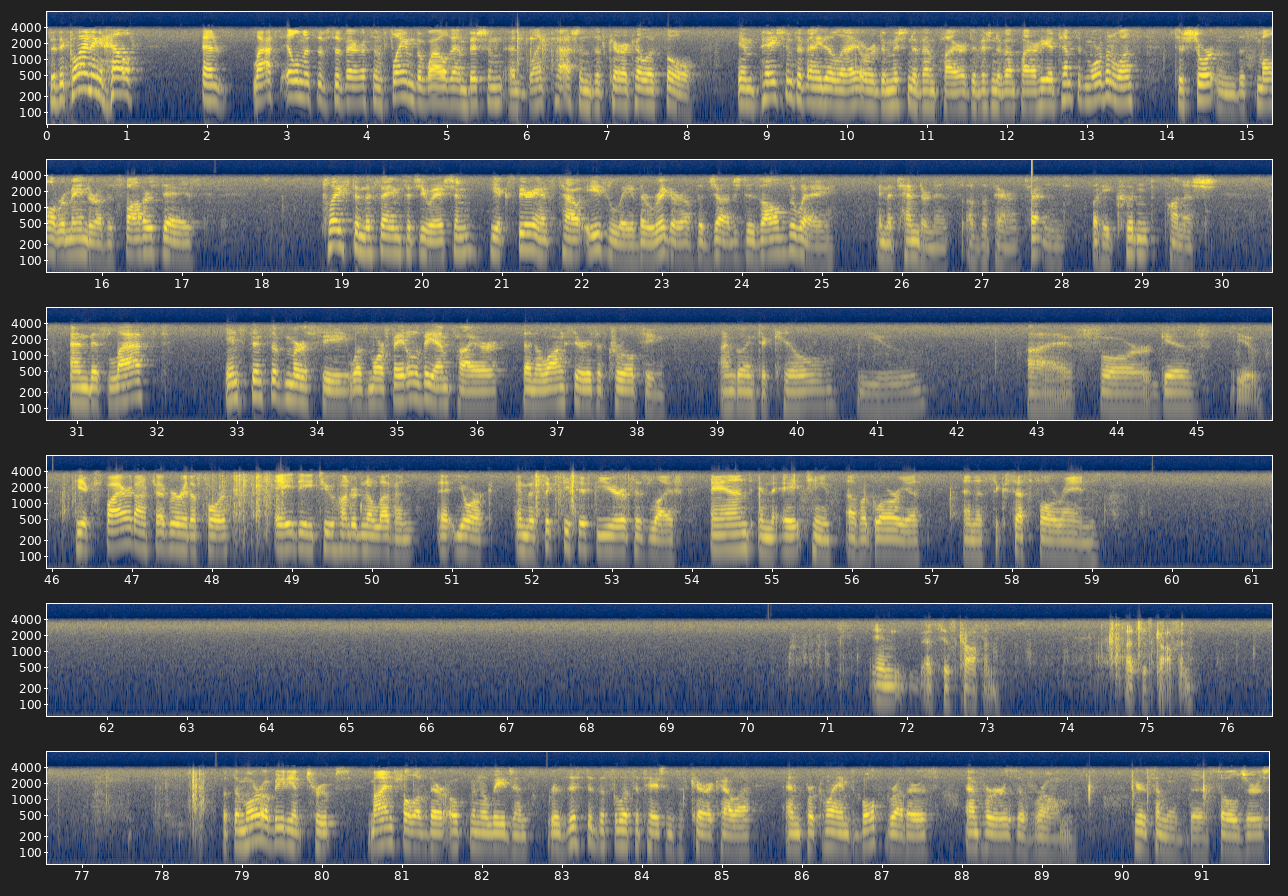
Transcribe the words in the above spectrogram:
The declining health and last illness of Severus inflamed the wild ambition and blank passions of Caracalla's soul. Impatient of any delay or dimission of empire, division of empire, he attempted more than once to shorten the small remainder of his father's days. Placed in the same situation, he experienced how easily the rigor of the judge dissolves away in the tenderness of the parent. Threatened, but he couldn't punish. And this last instance of mercy was more fatal to the empire than a long series of cruelty. I'm going to kill you. I forgive you. He expired on February the 4th, AD 211, at York, in the 65th year of his life, and in the 18th of a glorious and a successful reign. And that's his coffin. That's his coffin. But the more obedient troops, mindful of their open allegiance, resisted the solicitations of Caracalla and proclaimed both brothers emperors of Rome. Here's some of the soldiers.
